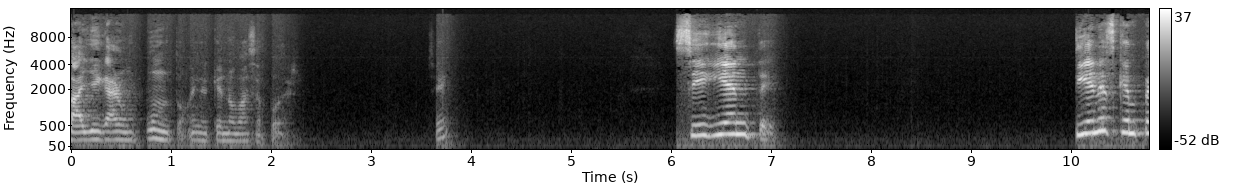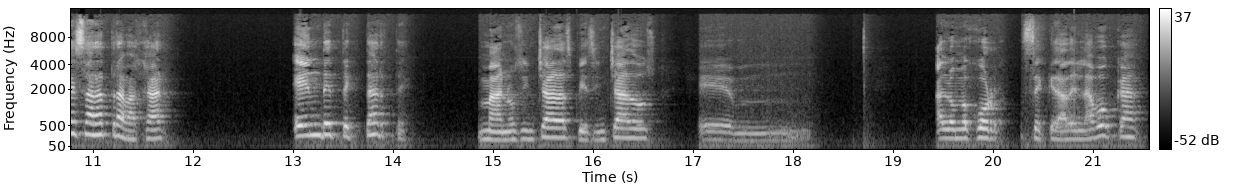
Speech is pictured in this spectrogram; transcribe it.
va a llegar un punto en el que no vas a poder. ¿Sí? Siguiente. Tienes que empezar a trabajar en detectarte. Manos hinchadas, pies hinchados, em, a lo mejor sequedad en la boca,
